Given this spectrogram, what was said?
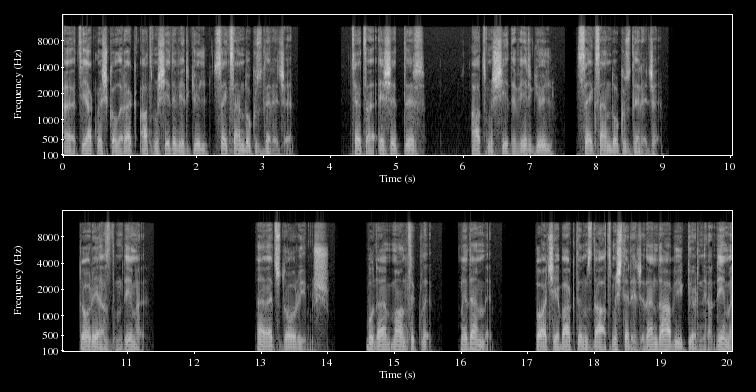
Evet, yaklaşık olarak 67,89 derece. Teta eşittir 67,89 derece. Doğru yazdım değil mi? Evet, doğruymuş. Bu da mantıklı. Neden mi? Bu açıya baktığımızda 60 dereceden daha büyük görünüyor değil mi?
